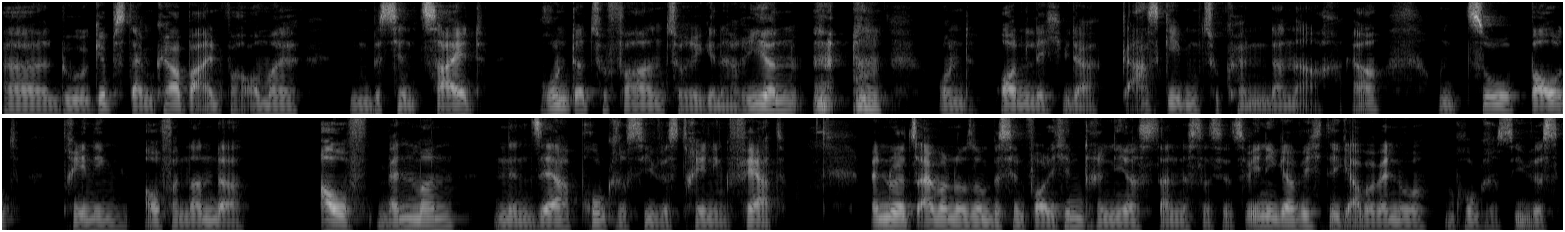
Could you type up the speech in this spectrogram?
äh, du gibst deinem Körper einfach auch mal ein bisschen Zeit, runterzufahren, zu regenerieren und ordentlich wieder Gas geben zu können danach. Ja? Und so baut Training aufeinander auf, wenn man ein sehr progressives Training fährt. Wenn du jetzt einfach nur so ein bisschen vor dich hin trainierst, dann ist das jetzt weniger wichtig, aber wenn du ein progressives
